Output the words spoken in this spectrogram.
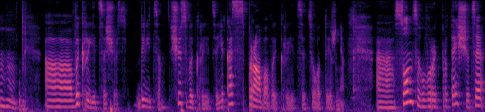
Угу. А, викриється щось. Дивіться, щось викриється, якась справа викриється цього тижня. Сонце говорить про те, що це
